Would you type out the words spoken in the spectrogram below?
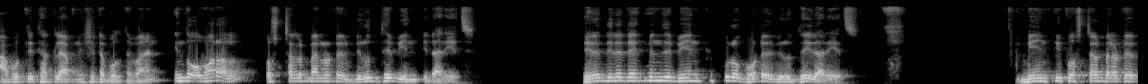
আপত্তি থাকলে আপনি সেটা বলতে পারেন। কিন্তু ওভারঅল পোস্টাল ব্যালটের বিরুদ্ধে বিএনপি দাঁড়িয়েছে। ধীরে ধীরে দেখবেন যে বিএনপি পুরো ভোটের বিরুদ্ধেই দাঁড়িয়েছে। বিএনপি পোস্টাল ব্যালটের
